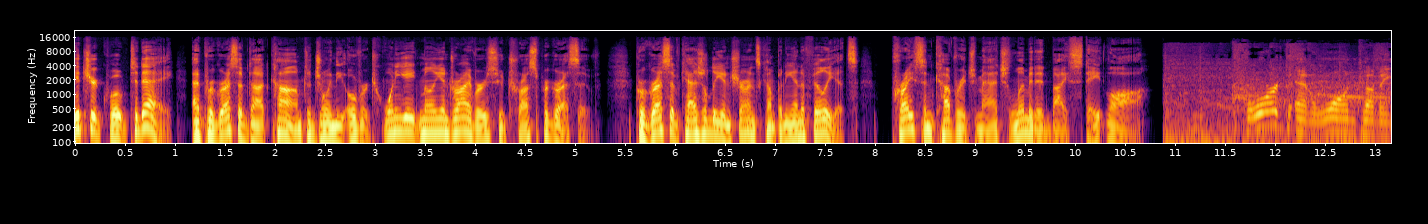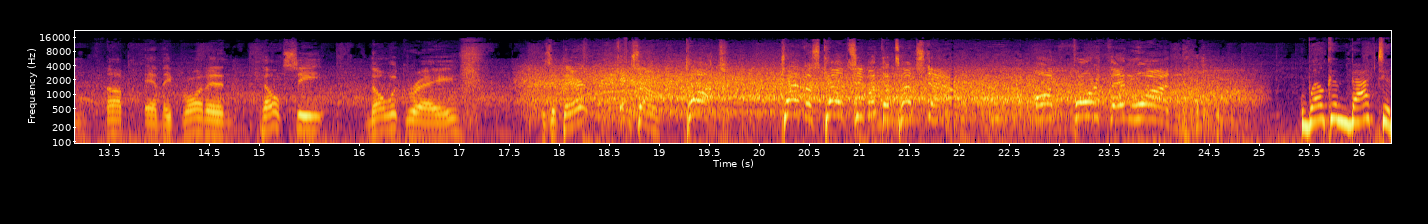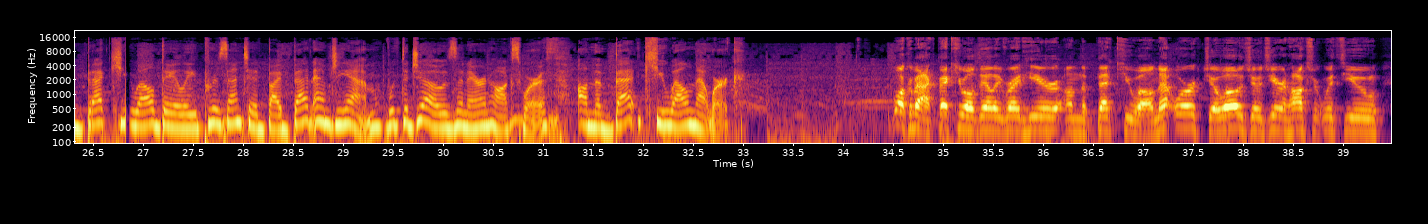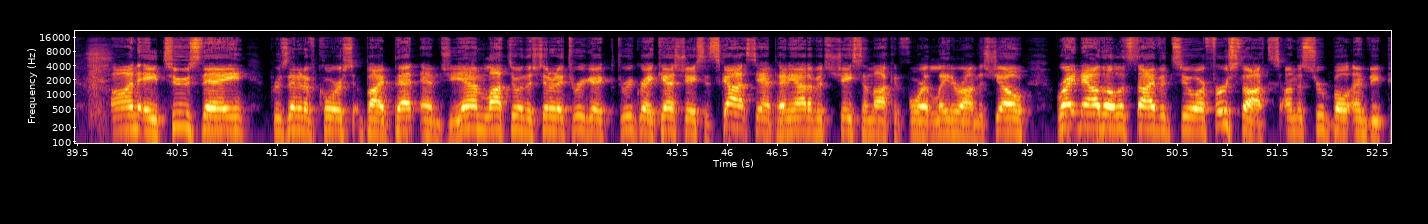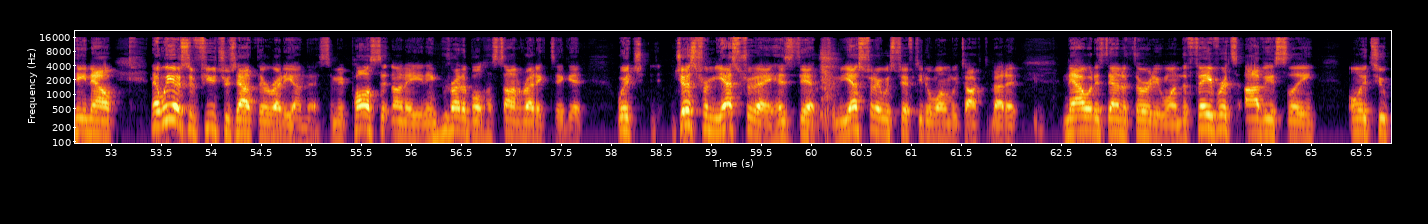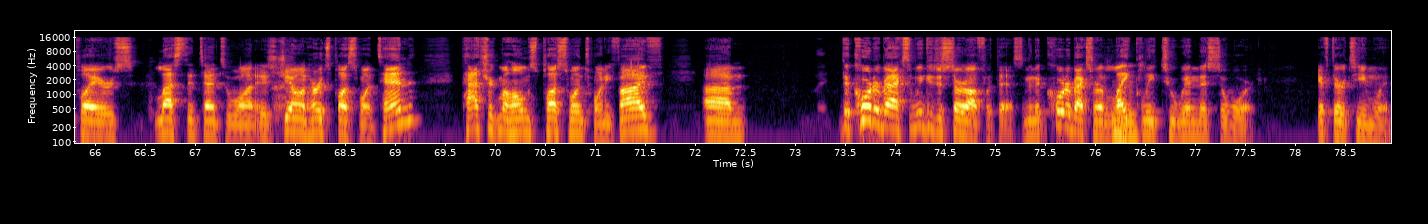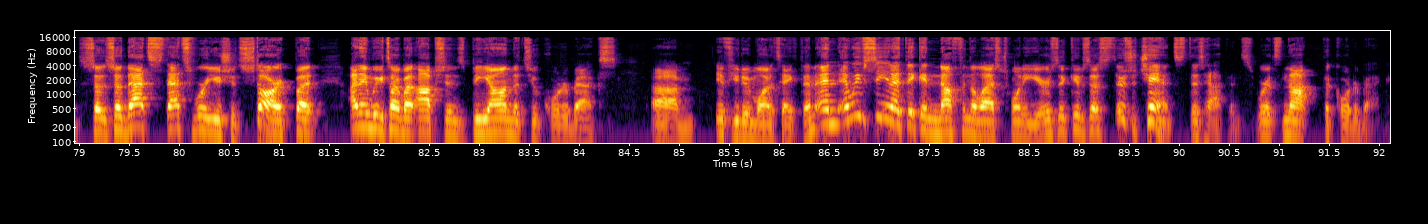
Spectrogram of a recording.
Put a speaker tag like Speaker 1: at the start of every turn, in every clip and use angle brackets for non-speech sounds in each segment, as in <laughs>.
Speaker 1: Get your quote today at progressive.com to join the over 28 million drivers who trust Progressive. Progressive Casualty Insurance Company and Affiliates. Price and coverage match limited by state law.
Speaker 2: Fourth and one coming up, and they brought in Kelce, Noah Gray. Is it there? End zone. Caught! Travis Kelce with the touchdown on fourth and one.
Speaker 3: Welcome back to BetQL Daily, presented by BetMGM with the Joes and Aaron Hawksworth on the BetQL Network.
Speaker 4: Welcome back. BetQL Daily right here on the BetQL Network. Joe O, Joe G, Aaron Hawksworth with you on a Tuesday presented, of course, by BetMGM. A lot doing the show today. Three great, three great guests Jason Scott, Sam Panayotovich, Jason Lockett for it later on the show. Right now, though, let's dive into our first thoughts on the Super Bowl MVP. Now, now we have some futures out there ready on this. I mean, Paul's sitting on a, an mm-hmm. incredible Haason Reddick ticket, which just from yesterday has dipped. I mean, yesterday was 50 to 1. We talked about it. Now it is down to 31. The favorites, obviously, only two players, less than 10 to 1. It is Jalen Hurts plus 110 Patrick Mahomes plus 125. Um, the quarterbacks, we could just start off with this. I mean, the quarterbacks are mm-hmm. likely mm-hmm. to win this award if their team wins. So, so that's that's where you should start. But I think we could talk about options beyond the two quarterbacks um, if you didn't want to take them. And and we've seen, I think, enough in the last 20 years that gives us there's a chance this happens where it's not the quarterback.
